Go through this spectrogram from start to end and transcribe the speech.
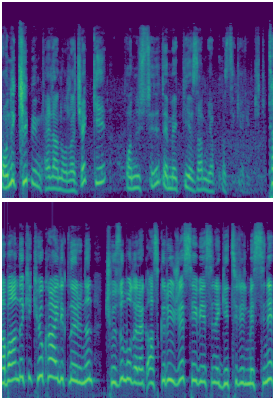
12.000 falan olacak ki onun üstüne de emekliye zam yapması gerekir. Tabandaki kök aylıklarının çözüm olarak asgari ücret seviyesine getirilmesini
